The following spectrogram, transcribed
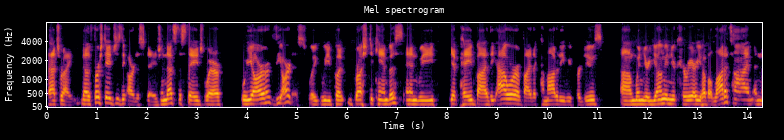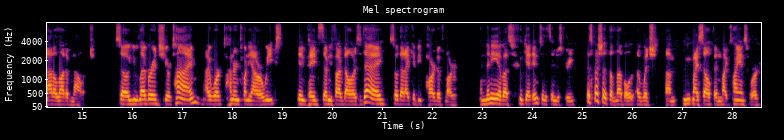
That's right. Now the first stage is the artist stage, and that's the stage where we are the artists. We, we put brush to canvas, and we get paid by the hour or by the commodity we produce. Um, when you're young in your career, you have a lot of time and not a lot of knowledge. So you leverage your time. I worked 120 hour weeks, getting paid $75 a day so that I could be part of large. And many of us who get into this industry, especially at the level of which um, myself and my clients work,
